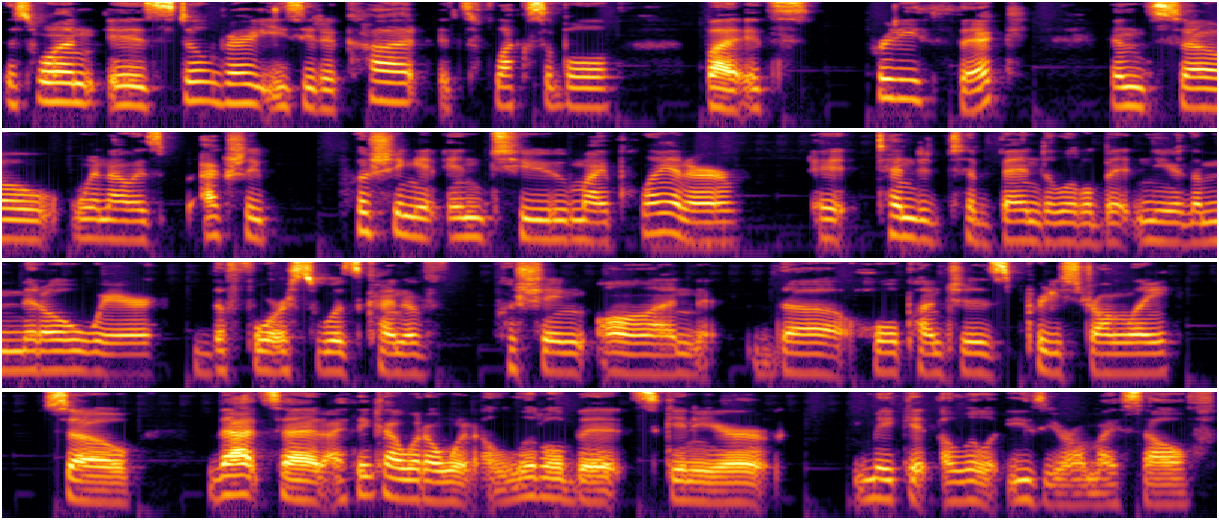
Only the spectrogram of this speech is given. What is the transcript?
This one is still very easy to cut, it's flexible, but it's pretty thick. And so when I was actually pushing it into my planner, it tended to bend a little bit near the middle where the force was kind of pushing on the hole punches pretty strongly. So that said, I think I would have went a little bit skinnier, make it a little easier on myself.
